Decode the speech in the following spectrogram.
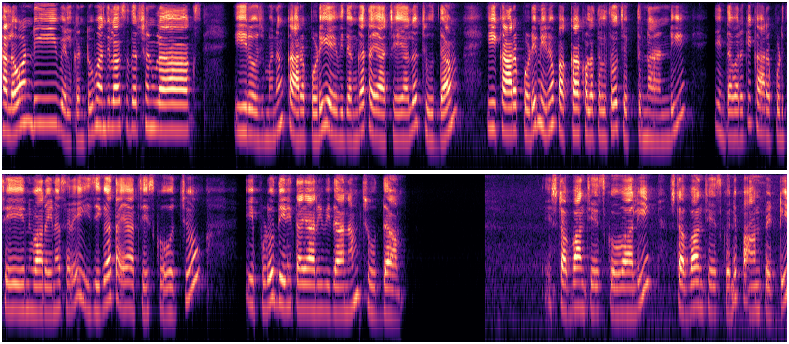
హలో అండి welcome to Manjula Sudarshan blogs ఈరోజు మనం కారపొడి ఏ విధంగా తయారు చేయాలో చూద్దాం. ఈ కారపొడి నేను పక్కా కొలతలతో చెప్తున్నానండి. ఇంతవరకు కారపొడి చేయని వారైనా సరే ఈజీగా తయారు చేసుకోవచ్చు. ఇప్పుడు దీని తయారీ విధానం చూద్దాం. స్టవ్ ఆన్ చేసుకోవాలి. స్టవ్ ఆన్ చేసుకొని పాన్ పెట్టి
